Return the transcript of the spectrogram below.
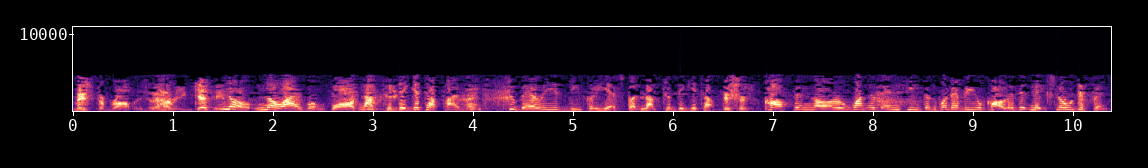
Mr. Robinson, hurry, get him. No, no, I won't. What? Not to You- dig it up, I won't. To bury it deeper, yes, but not to dig it up. This is- Coffin or one of them heathen, whatever you call it, it makes no difference.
